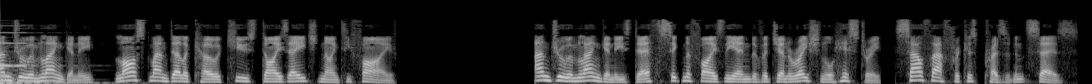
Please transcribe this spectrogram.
Andrew Mlangeni, last Mandela co-accused dies aged 95. Andrew Mlangeni's death signifies the end of a generational history, South Africa's president says.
